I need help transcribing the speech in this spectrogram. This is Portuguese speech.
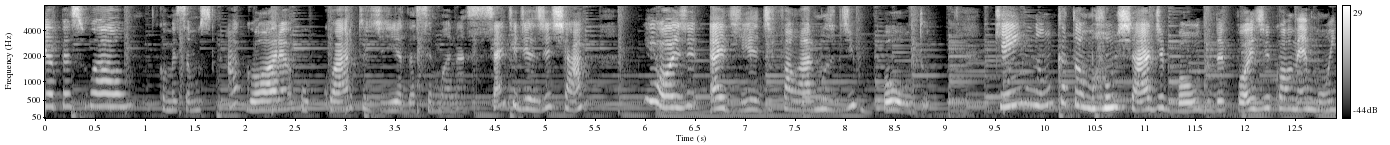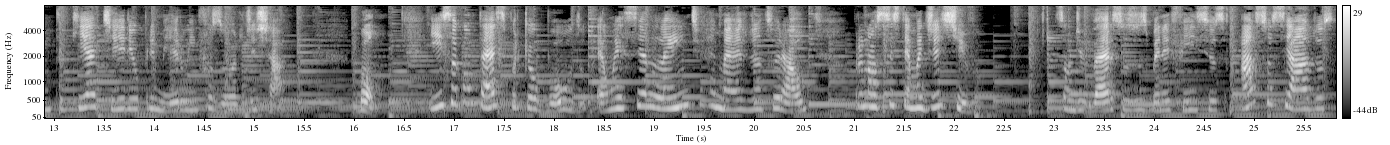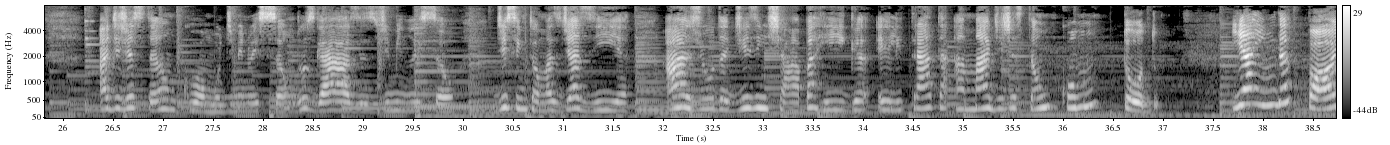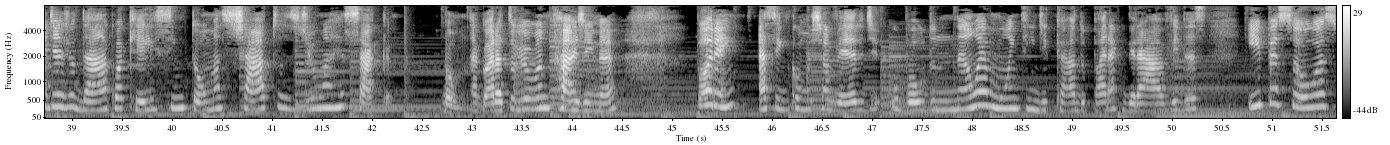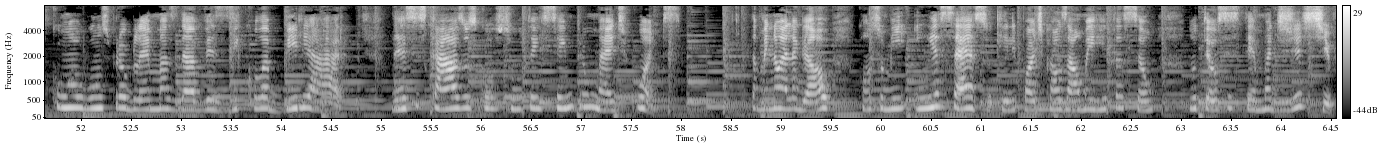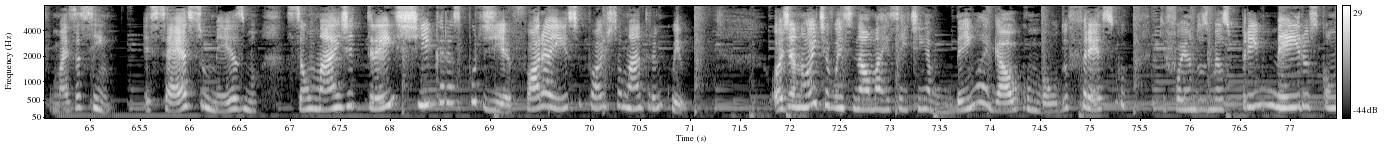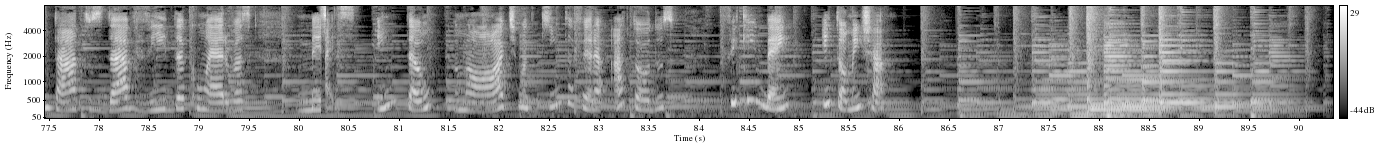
dia, pessoal! Começamos agora o quarto dia da semana 7 dias de chá e hoje é dia de falarmos de boldo. Quem nunca tomou um chá de boldo depois de comer muito que atire o primeiro infusor de chá? Bom, isso acontece porque o boldo é um excelente remédio natural para o nosso sistema digestivo. São diversos os benefícios associados a digestão, como diminuição dos gases, diminuição de sintomas de azia, ajuda a desinchar a barriga, ele trata a má digestão como um todo. E ainda pode ajudar com aqueles sintomas chatos de uma ressaca. Bom, agora tu viu vantagem, né? Porém, assim como chá verde, o boldo não é muito indicado para grávidas e pessoas com alguns problemas da vesícula biliar, Nesses casos, consultem sempre um médico antes. Também não é legal consumir em excesso, que ele pode causar uma irritação no teu sistema digestivo. Mas assim, excesso mesmo são mais de 3 xícaras por dia. Fora isso, pode tomar tranquilo. Hoje à noite eu vou ensinar uma receitinha bem legal com boldo fresco, que foi um dos meus primeiros contatos da vida com ervas medicinais. Então, uma ótima quinta-feira a todos. Fiquem bem e tomem chá!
